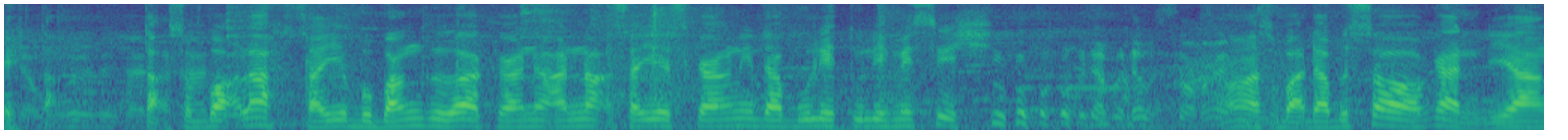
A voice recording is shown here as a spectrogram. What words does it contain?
Eh tak tak sebab lah saya berbangga lah kerana anak saya sekarang ni dah boleh tulis mesej. dah dah besar kan? Ha, sebab dah besar kan. Yang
